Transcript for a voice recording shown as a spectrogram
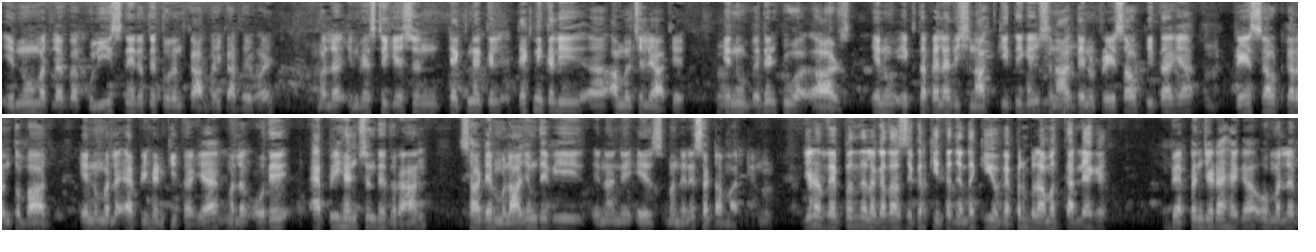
ਇਹਨੂੰ ਮਤਲਬ ਪੁਲਿਸ ਨੇ ਇਹਦੇ ਉੱਤੇ ਤੁਰੰਤ ਕਾਰਵਾਈ ਕਰਦੇ ਹੋਏ ਮਤਲਬ ਇਨਵੈਸਟੀਗੇਸ਼ਨ ਟੈਕਨੀਕਲ ਟੈਕਨੀਕਲੀ ਅਮਲ ਚ ਲਿਆ ਕੇ ਇਹਨੂੰ ਵਿਦਿਨ 2 ਆਵਰਸ ਇਹਨੂੰ ਇੱਕ ਤਾਂ ਪਹਿਲਾਂ ਦੀ ਸ਼ਨਾਖਤ ਕੀਤੀ ਗਈ ਸ਼ਨਾਖਤ ਇਹਨੂੰ ਟ੍ਰੇਸ ਆਊਟ ਕੀਤਾ ਗਿਆ। ਟ੍ਰੇਸ ਆਊਟ ਕਰਨ ਤੋਂ ਬਾਅਦ ਇਹਨੂੰ ਮਤਲਬ ਐਪਰੀਹੈਂਡ ਕੀਤਾ ਗਿਆ। ਮਤਲਬ ਉਹਦੇ ਐਪਰੀਹੈਂਸ਼ਨ ਦੇ ਦੌਰਾਨ ਸਾਡੇ ਮੁਲਾਜ਼ਮ ਦੇ ਵੀ ਇਹਨਾਂ ਨੇ ਇਸ ਬੰਦੇ ਨੇ ਸੱਟਾਂ ਮਾਰੀਆਂ ਨੇ। ਜਿਹੜਾ ਵੈਪਨ ਦਾ ਲਗਾਤਾਰ ਜ਼ਿਕਰ ਕੀਤਾ ਜਾਂਦਾ ਕੀ ਉਹ ਵੈਪਨ ਬਰਾਮਦ ਕਰ ਲਿਆ ਗਿਆ? ਵੈਪਨ ਜਿਹੜਾ ਹੈਗਾ ਉਹ ਮਤਲਬ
